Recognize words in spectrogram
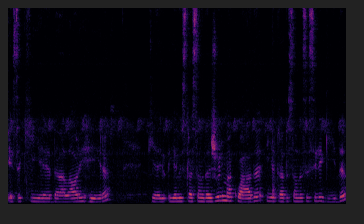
esse aqui é da Laura Herrera, que é a ilustração da Júlia Macuada e a tradução da Cecília Guida.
